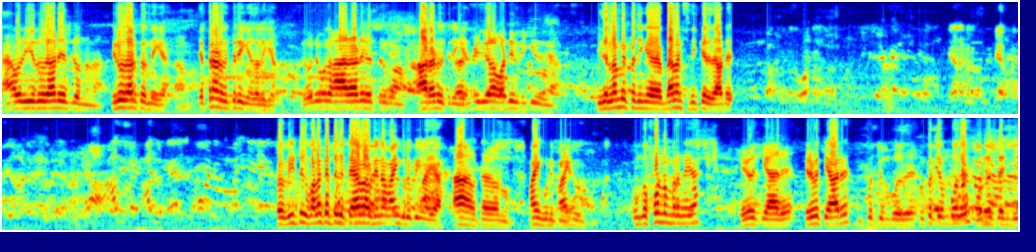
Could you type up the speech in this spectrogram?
நான் ஒரு இருபது ஆடு எடுத்துட்டு வந்தேங்க இருபது ஆடு எடுத்து வந்தீங்க எத்தனை ஆடு வித்துறீங்க இது வரைக்கும் இது ஒரு ஆறு ஆடு எடுத்துருக்கோம் ஆறு ஆடு வித்துறீங்க மீதியெல்லாம் வண்டியில் நிற்கிதுங்க இது எல்லாமே இப்போ நீங்க பேலன்ஸ் நிக்கிறது ஆடு. இப்போ வீட்டுக்கு வளர்க்கறதுக்கு தேவை அப்படின்னா வாங்கி கொடுப்பீங்களா ஐயா? ஆ வாங்கி கொடுப்பீங்க. கொடுப்போம். உங்க ஃபோன் நம்பருங்க ஐயா? எழுபத்தி ஆறு எழுபத்தி ஆறு? முப்பத்தி ஒம்பது முப்பத்தி ஒன்பது தொண்ணூத்தஞ்சு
